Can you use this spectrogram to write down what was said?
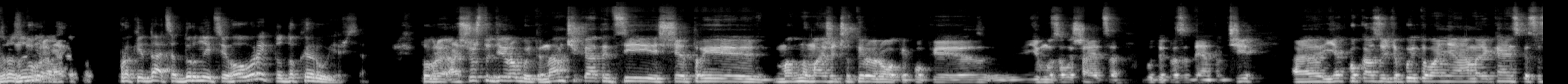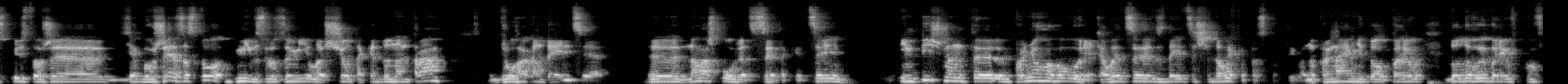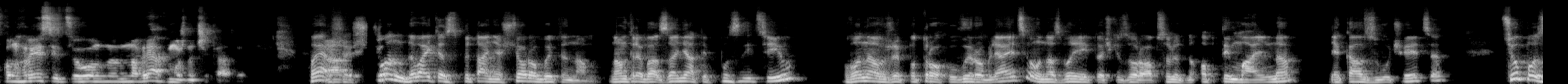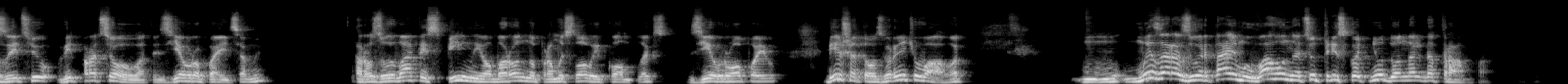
Зрозуміло, Добре. що прокидатися дурниці говорить, то докеруєшся. Добре, а що ж тоді робити? Нам чекати ці ще три, ну майже чотири роки, поки е, йому залишається бути президентом. Чи е, як показують опитування, американське суспільство вже якби вже за 100 днів зрозуміло, що таке Дональд Трамп, друга каденція. Е, на ваш погляд, все таки це імпічмент е, про нього говорять, але це здається ще далека перспектива. Ну принаймні до перев... до, до виборів в конгресі цього навряд можна чекати. Перше, А. що ну, давайте з питання, що робити нам? Нам треба зайняти позицію. Вона вже потроху виробляється. Вона з моєї точки зору абсолютно оптимальна, яка озвучується. Цю позицію відпрацьовувати з європейцями, розвивати спільний оборонно-промисловий комплекс з Європою. Більше того, зверніть увагу. От ми зараз звертаємо увагу на цю тріскотню Дональда Трампа.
